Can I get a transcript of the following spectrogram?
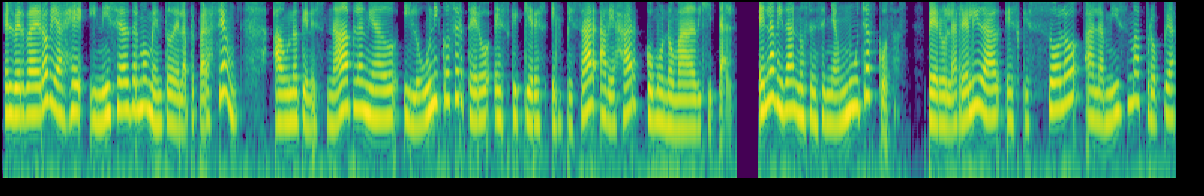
El verdadero viaje inicia desde el momento de la preparación. Aún no tienes nada planeado y lo único certero es que quieres empezar a viajar como nómada digital. En la vida nos enseñan muchas cosas, pero la realidad es que solo a la misma propia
